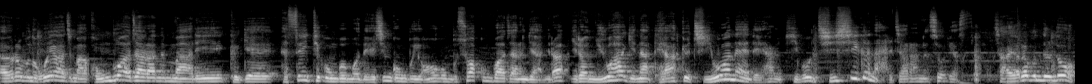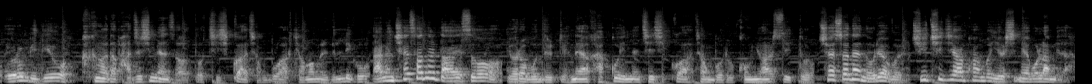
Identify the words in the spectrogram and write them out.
야, 여러분 오해하지 마. 공부하자라는 말이 그게 SAT 공부, 뭐 내신 공부, 영어 공부, 수학 공부하자는 게 아니라 이런 유학이나 대학교 지원에 대한 기본 지식은 알자라는 소리였어. 자, 여러분들도 이런 비디오 가끔가다 봐주시면서 또 지식과 정보와 경험을 늘리고 나는 최선을 다해서 여러분들께 내가 갖고 있는 지식과 정보를 공유할 수 있도록 최선의 노력을 지치지 않고 한번 열심히 해볼랍니다.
